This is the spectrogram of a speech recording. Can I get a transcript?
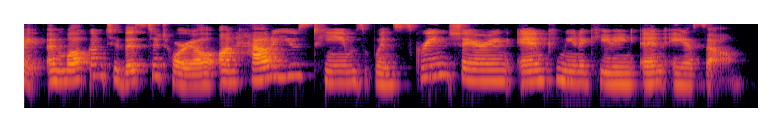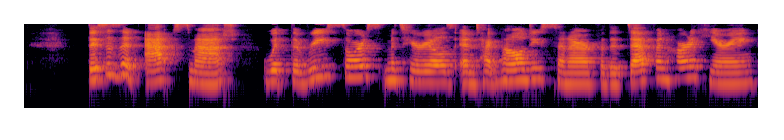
Hi, and welcome to this tutorial on how to use Teams when screen sharing and communicating in ASL. This is an app smash with the Resource Materials and Technology Center for the Deaf and Hard of Hearing,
